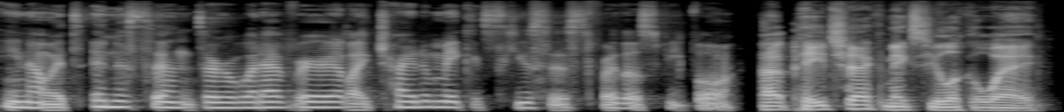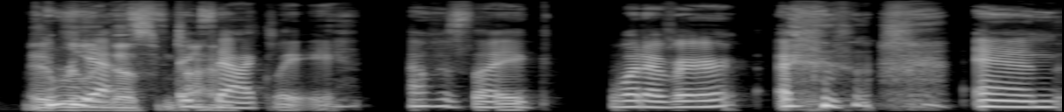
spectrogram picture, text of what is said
you know, it's innocent or whatever, like trying to make excuses for those people. That paycheck makes you look away. It really yes, does sometimes. Exactly. I was like, whatever. and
